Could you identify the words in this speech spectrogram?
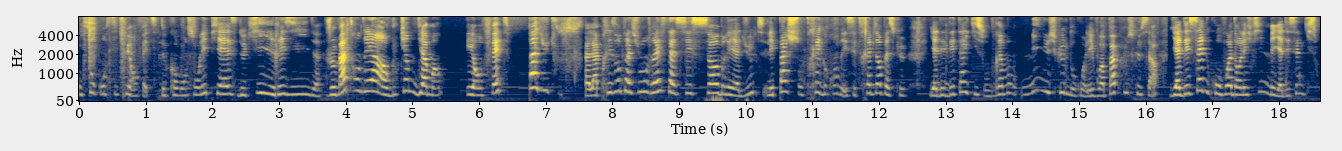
ils sont constitués en fait. De comment sont les pièces, de qui y résident. Je m'attendais à un bouquin de gamin et en fait pas du tout. La présentation reste assez sobre et adulte. Les pages sont très grandes et c'est très bien parce que il y a des détails qui sont vraiment minuscules donc on les voit pas plus que ça. Il y a des scènes qu'on voit dans les films mais il y a des scènes qui sont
